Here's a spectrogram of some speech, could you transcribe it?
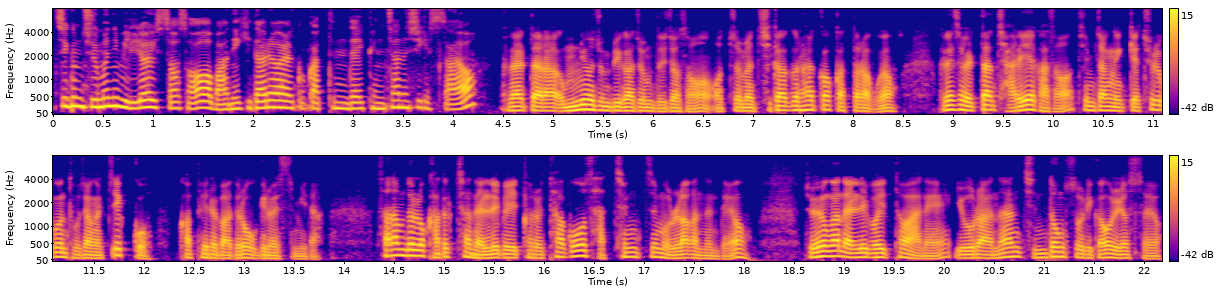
지금 주문이 밀려 있어서 많이 기다려야 할 것 같은데 괜찮으시겠어요? 그날따라 음료 준비가 좀 늦어서 어쩌면 지각을 할 것 같더라고요. 그래서 일단 자리에 가서 팀장님께 출근 도장을 찍고 커피를 받으러 오기로 했습니다. 사람들로 가득 찬 엘리베이터를 타고 4층쯤 올라갔는데요. 조용한 엘리베이터 안에 요란한 진동 소리가 울렸어요.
